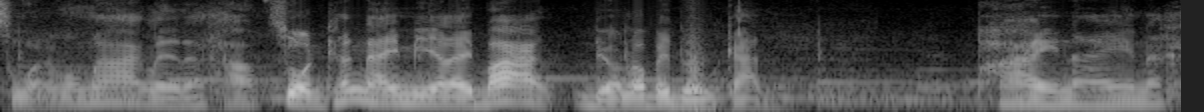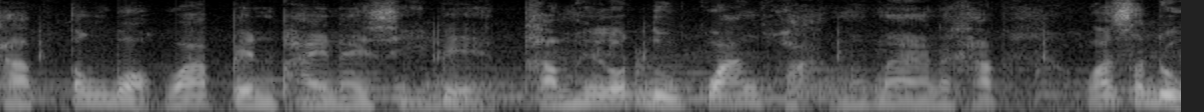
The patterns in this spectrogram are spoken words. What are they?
สวยมากๆเลยนะครับ ส่วนข้างในมีอะไรบ้าง เดี๋ยวเราไปดูกัน ภายในนะครับต้องบอกว่าเป็นภายในสีเบจทำให้รถดูกว้างขวางมากๆนะครับวัสดุ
